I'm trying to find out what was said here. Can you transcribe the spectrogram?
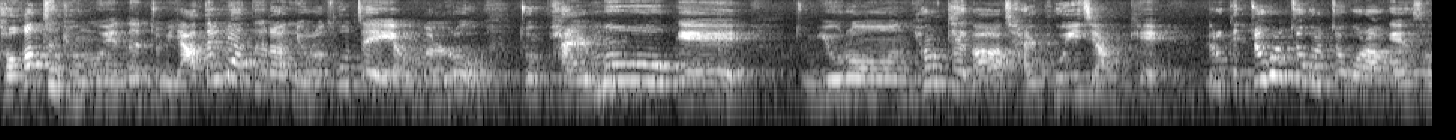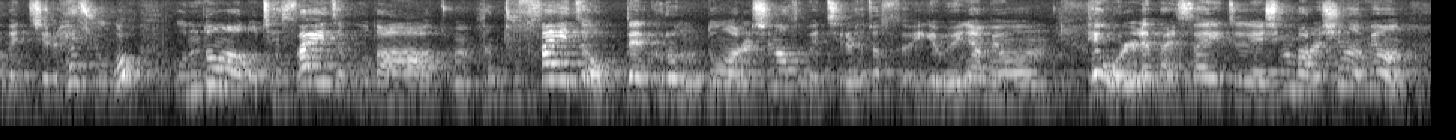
저 같은 경우에는 좀 야들야들한 이런 소재의 양말로 좀 발목에 좀 이런 형태가 잘 보이지 않게 이렇게 쪼글쪼글쪼글하게 해서 매치를 해주고 운동화도 제 사이즈보다 좀 한 두 사이즈 up된 그런 운동화를 신어서 매치를 해줬어요. 이게 왜냐면 제 원래 발 사이즈의 신발을 신으면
